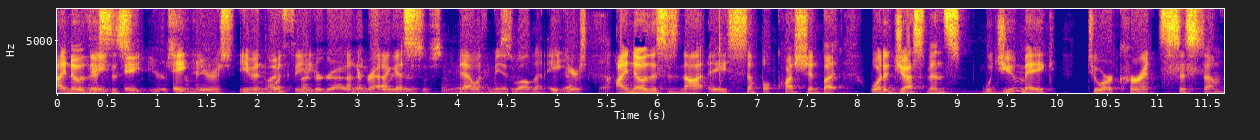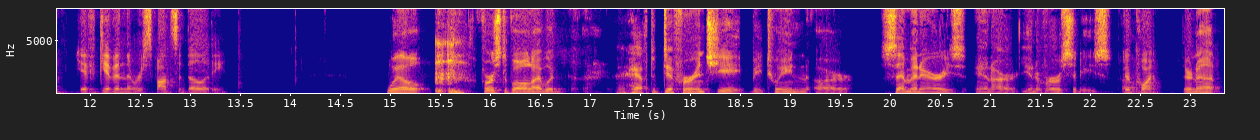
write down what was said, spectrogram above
I know this Eight- is eight years Eight for me. years, even Un- with the undergrad undergrad. I guess. years of seminary, yeah, with me as well. Then eight Yeah, years. yeah. I know this is not a simple question, but what adjustments would you make to our current system if given the responsibility? Well, first of all, I would have to differentiate between our seminaries and our universities. Good Um, point. They're not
